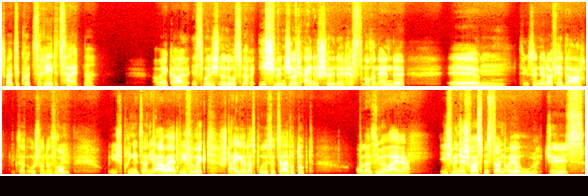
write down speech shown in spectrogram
Es war jetzt eine kurze Redezeit, ne? Aber egal, jetzt wollte ich nur loswerden. Ich wünsche euch eine schöne Restwochenende. Ähm, sind ja noch vier da. Wie gesagt, Ostern ist rum. Und ich springe jetzt an die Arbeit, wie verrückt, steigere das Bruttosozialprodukt und dann sehen wir weiter. Ich wünsche euch was, bis dann, euer Uwe. Tschüss.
